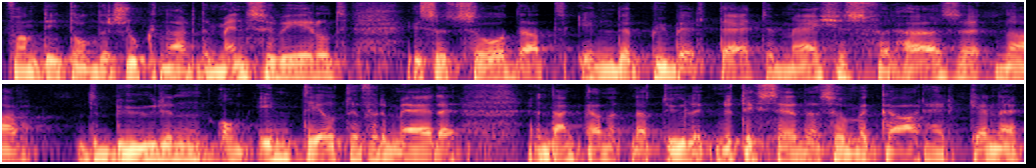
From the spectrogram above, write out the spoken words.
van dit onderzoek naar de mensenwereld, is het zo dat in de puberteit de meisjes verhuizen naar de buren om inteel te vermijden. En dan kan het natuurlijk nuttig zijn dat ze elkaar herkennen.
